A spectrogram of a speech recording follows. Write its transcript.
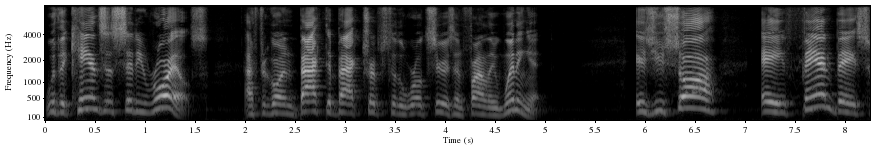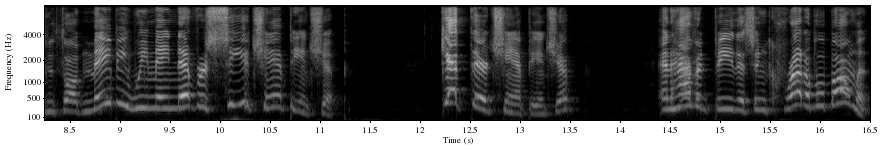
with the Kansas City Royals after going back to back trips to the World Series and finally winning it is you saw a fan base who thought maybe we may never see a championship. Get their championship and have it be this incredible moment.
